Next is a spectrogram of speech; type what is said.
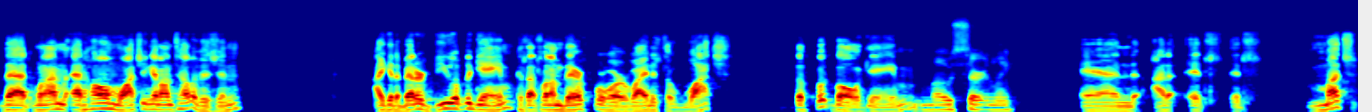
that when I'm at home watching it on television, I get a better view of the game because that's what I'm there for, right? Is to watch the football game Most certainly. and I, it's it's much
